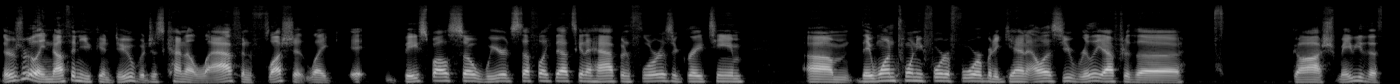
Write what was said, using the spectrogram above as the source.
there's really nothing you can do but just kind of laugh and flush it like it baseball's so weird stuff like that's going to happen Florida's a great team um, they won 24 to 4 but again LSU really after the gosh maybe the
